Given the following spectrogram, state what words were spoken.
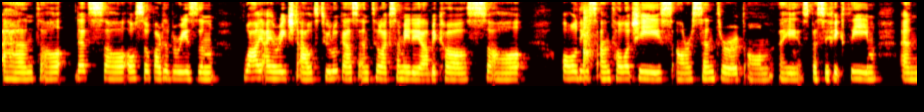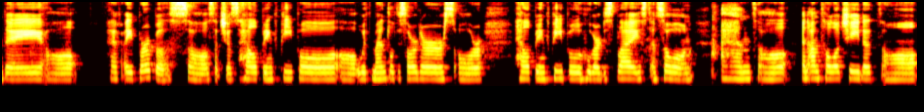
And uh, that's uh, also part of the reason why I reached out to Lucas and to Laksa Media because uh, all these anthologies are centered on a specific theme and they uh, have a purpose, uh, such as helping people uh, with mental disorders or helping people who were displaced and so on, and uh, an anthology that uh,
